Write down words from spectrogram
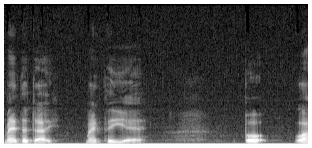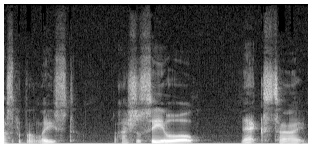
make the day, make the year. But last but not least, I shall see you all next time.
